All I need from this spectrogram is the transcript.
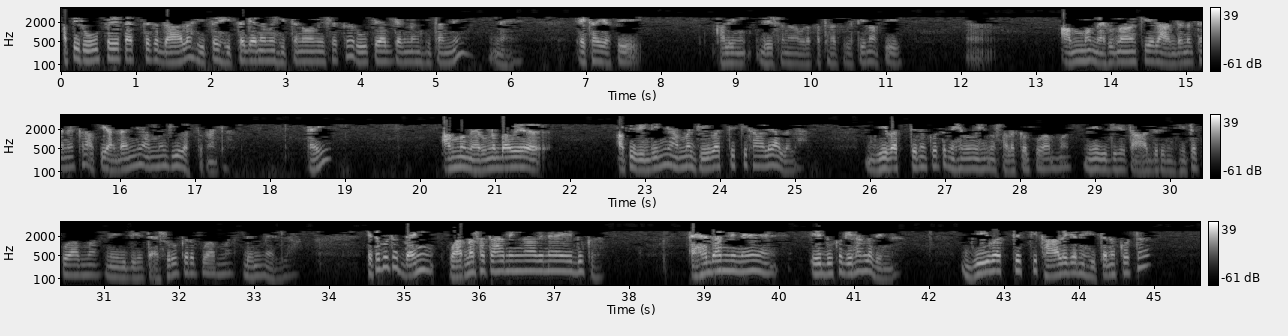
අපි රූපේ පැත්තක දාලා හිත හිත ගැනම හිතනවා මිසක රූපයක් ගැන නම් හිතන්නේ නැහැ. ඒකයි අපි කලින් දේශනාවල කතා කරලා තියෙන අපි අම්මා මැරුණා කියලා අඬන තැනක අපි අඬන්නේ අම්මා ජීවත් වුණාට. ඇයි? අම්මා මැරුණ බවය අපි විඳින්නේ අම්මා ජීවත් වෙච්ච කාලය අල්ලලා. ජීවත් වෙනකොට මෙහෙම මෙහෙම සලකපු අම්මා, මේ විදිහට ආදරෙන් හිටපු අම්මා, මේ විදිහට ඇසුරු කරපු අම්මා දැන් මැරිලා. එතකොට දැන් වර්ණ සතහනෙන් ආවේ නෑ මේ දුක. ඇහැදන්නේ නෑ ඒ දුක ගෙනල්ලා දෙන්න. ජීවත් වෙච්ච කාලය ගැන හිතනකොට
